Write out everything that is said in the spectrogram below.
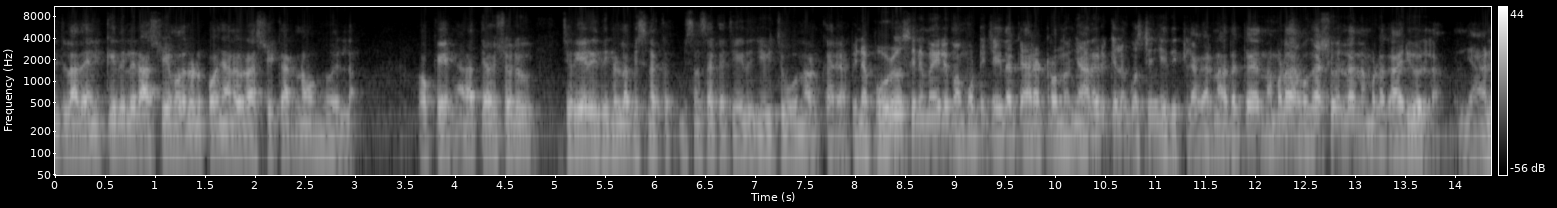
അല്ലാതെ എനിക്കിതിൽ രാഷ്ട്രീയ മുതലെടുപ്പോ ഞാനൊരു രാഷ്ട്രീയക്കാരനോ ഒന്നുമല്ല. ഓക്കെ ഞാൻ അത്യാവശ്യം ഒരു ചെറിയ രീതിയിലുള്ള ബിസിനസ് ബിസിനസ്സൊക്കെ ചെയ്ത് ജീവിച്ചു പോകുന്ന ആൾക്കാരാണ്. പിന്നെ പൊഴു സിനിമയിൽ മമ്മൂട്ടി ചെയ്ത ക്യാരക്ടറൊന്നും ഞാൻ ഒരിക്കലും ക്വസ്റ്റ്യൻ ചെയ്തിട്ടില്ല. കാരണം അതൊക്കെ നമ്മുടെ അവകാശമല്ല നമ്മുടെ കാര്യമല്ല. ഞാൻ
